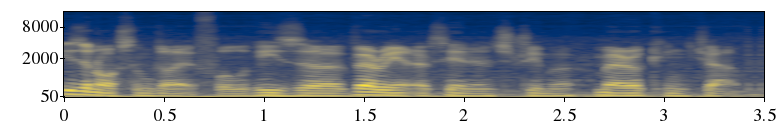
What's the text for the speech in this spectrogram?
He's an awesome guy to follow. He's a very entertaining streamer, American chap.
